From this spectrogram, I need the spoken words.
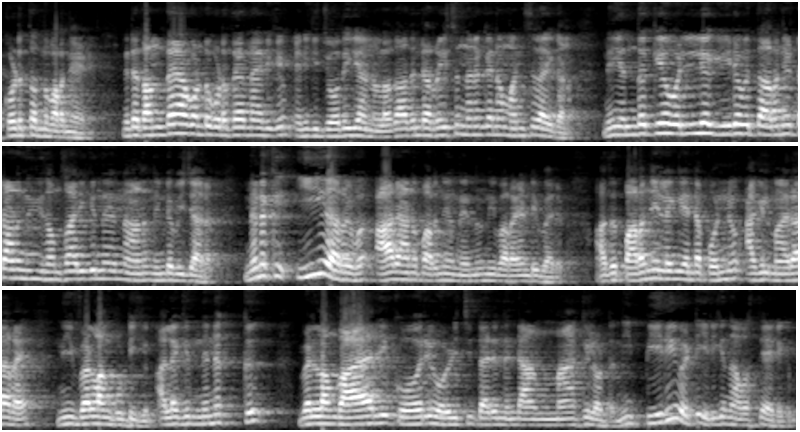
കൊടുത്തെന്ന് പറഞ്ഞതിന് നിന്റെ തന്തയാ കൊണ്ട് കൊടുത്തതെന്നായിരിക്കും എനിക്ക് ചോദിക്കാനുള്ളത്. അതിന്റെ റീസൺ നിനക്ക് എന്നെ മനസ്സിലായി നീ എന്തൊക്കെയോ വലിയ ഗീരവിത്ത് അറിഞ്ഞിട്ടാണ് നീ സംസാരിക്കുന്നതെന്നാണ് നിന്റെ വിചാരം. നിനക്ക് ഈ അറിവ് ആരാണ് പറഞ്ഞു തന്നതെന്ന് നീ പറയേണ്ടി വരും. അത് പറഞ്ഞില്ലെങ്കിൽ എന്റെ പൊന്നു അഖിൽ മാരാറെ നീ വെള്ളം കുടിക്കും. അല്ലെങ്കിൽ നിനക്ക് വെള്ളം വാരി കോരി ഒഴിച്ചു തരും നിന്റെ അണ്ണാക്കിലോട്ട്. നീ പിരിവെട്ടി ഇരിക്കുന്ന അവസ്ഥയായിരിക്കും.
